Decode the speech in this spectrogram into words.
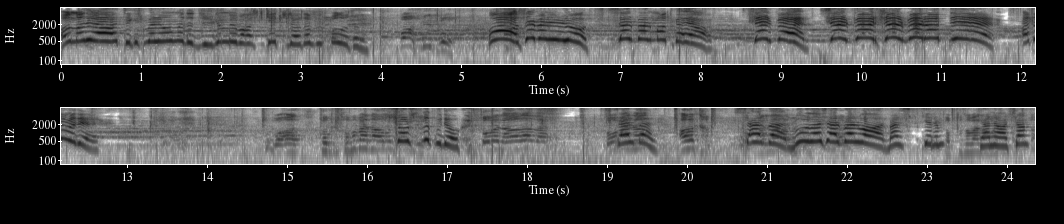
Olmadı ya. Çekişmeli olmadı. Düzgün bir basket ya da futbol atalım. Basketbol. Oo Serper yürüyor. Serper matkaya. Serper. Serper. Serper attı. Atamadı. Topu at. Topu, topu ben almak Şorsluk de yok. Topu ben al al. Topu Serber. ben al. Al. Serper. Burada Serper var. Ben spikerim. Topu topu ben Yani almak hakem. istiyorum.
